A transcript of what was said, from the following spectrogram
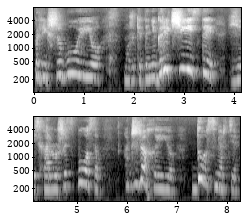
пришибу ее. Мужики, да не горячись ты, есть хороший способ, отжахай ее до смерти.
